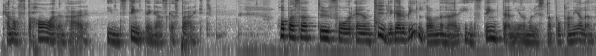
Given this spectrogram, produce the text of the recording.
kan ofta ha den här instinkten ganska starkt. Hoppas att du får en tydligare bild av den här instinkten genom att lyssna på panelen.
